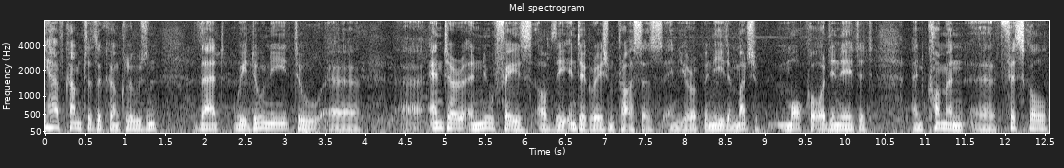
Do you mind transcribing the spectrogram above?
have come to the conclusion that we do need to uh, uh, enter a new phase of the integration process in Europe. We need a much more coordinated and common uh, fiscal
